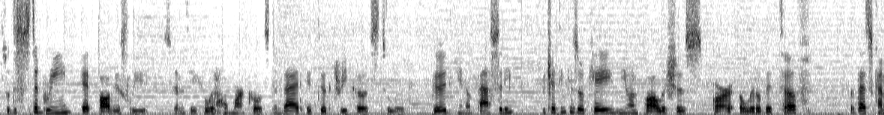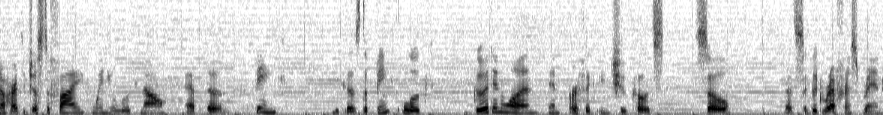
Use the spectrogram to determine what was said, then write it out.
So this is the green. It obviously is going to take a little more coats than that. It took three coats to look good in opacity which I think is okay. Neon polishes are a little bit tough, but that's kind of hard to justify when you look now at the pink, because the pink looked good in one and perfect in two coats. So that's a good reference brand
